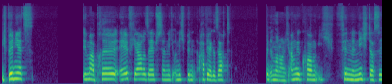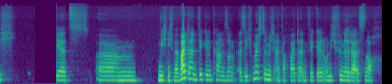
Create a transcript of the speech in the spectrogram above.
ich bin jetzt im April elf Jahre selbstständig und ich bin, habe ja gesagt, ich bin immer noch nicht angekommen. Ich finde nicht, dass ich jetzt ähm, mich nicht mehr weiterentwickeln kann, sondern also ich möchte mich einfach weiterentwickeln und ich finde, da ist noch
